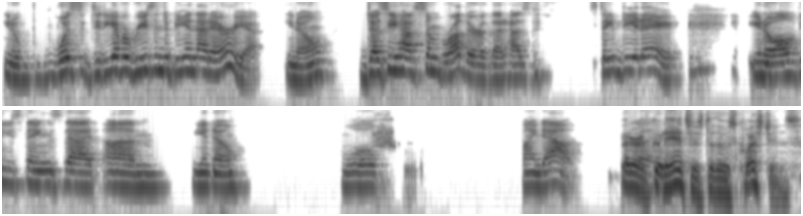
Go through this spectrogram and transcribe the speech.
You know was did he have a reason to be in that area? You know does he have some brother that has the same dna you know all of these things that um you know we'll find out Better have good answers to those questions.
